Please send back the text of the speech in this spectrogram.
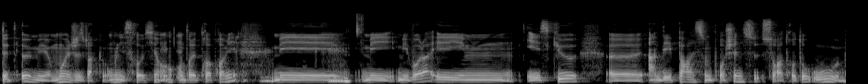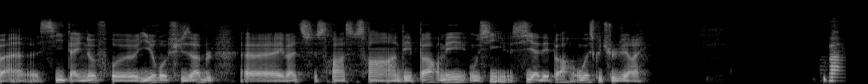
peut-être eux, mais moi j'espère qu'on y sera aussi entre les trois premiers. Mais, mais, mais voilà, et, est-ce que euh, un départ la saison prochaine sera trop tôt ou bah, si tu as une offre euh, irrefusable, et bah, ce, sera, ce sera un départ, mais aussi s'il y a départ, où est-ce que tu le verrais? Bah,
